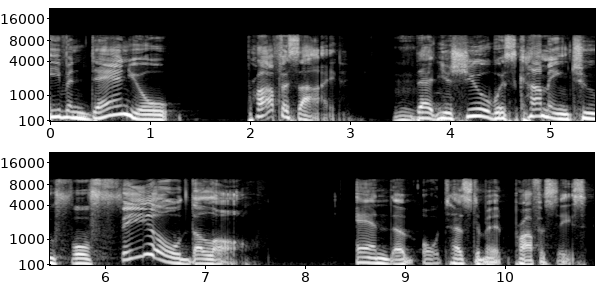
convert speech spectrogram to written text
even Daniel prophesied mm. that Yeshua was coming to fulfill the law and the Old Testament prophecies.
